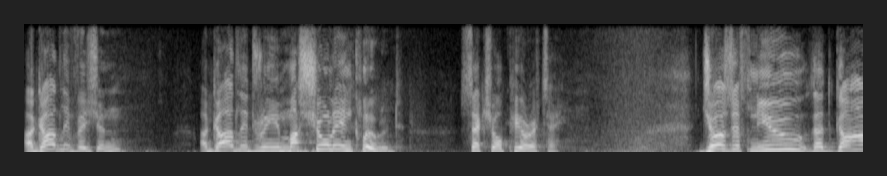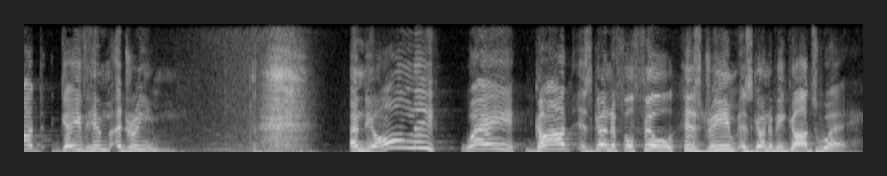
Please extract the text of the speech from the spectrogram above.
A godly vision, a godly dream must surely include sexual purity. Joseph knew that God gave him a dream. And the only way God is going to fulfill his dream is going to be God's way.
